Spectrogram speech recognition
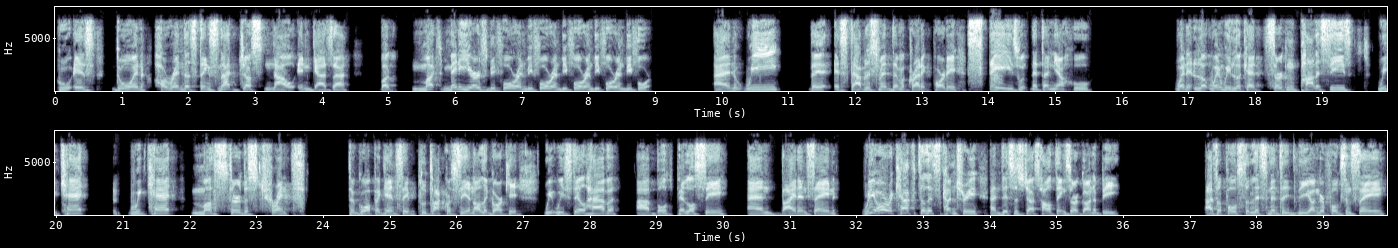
who is doing horrendous things not just now in gaza but much many years before and before and before and before and before and we, the establishment Democratic Party, stays with Netanyahu. When it look, when we look at certain policies, we can't, we can't muster the strength to go up against a plutocracy and oligarchy. We, we still have uh, both Pelosi and Biden saying, we are a capitalist country and this is just how things are going to be as opposed to listening to the younger folks and say,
